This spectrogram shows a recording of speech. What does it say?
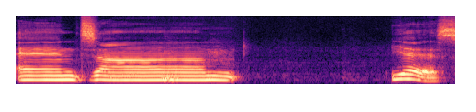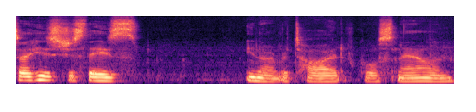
and um, yeah, so he's just he's, you know, retired of course now, and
